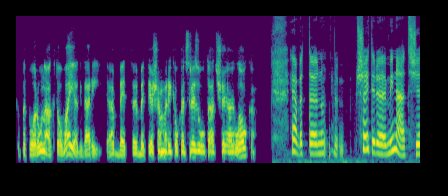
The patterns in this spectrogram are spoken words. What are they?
ka par to runā, ka to vajag darīt, ja, bet, bet tiešām arī kaut kāds rezultāts šajā laukā. Jā, bet nu, Šeit ir eh, minēti šie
